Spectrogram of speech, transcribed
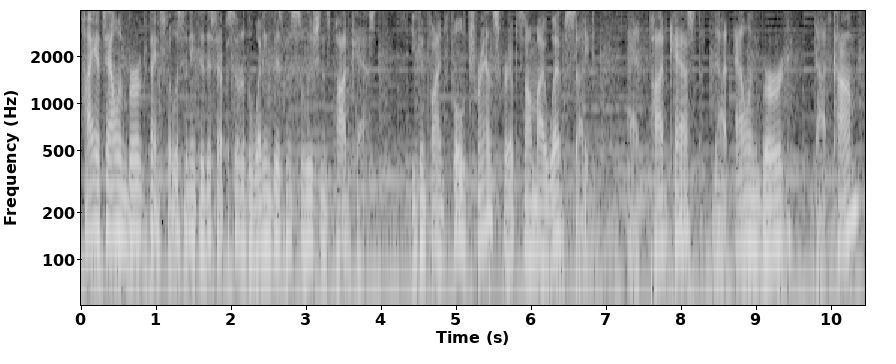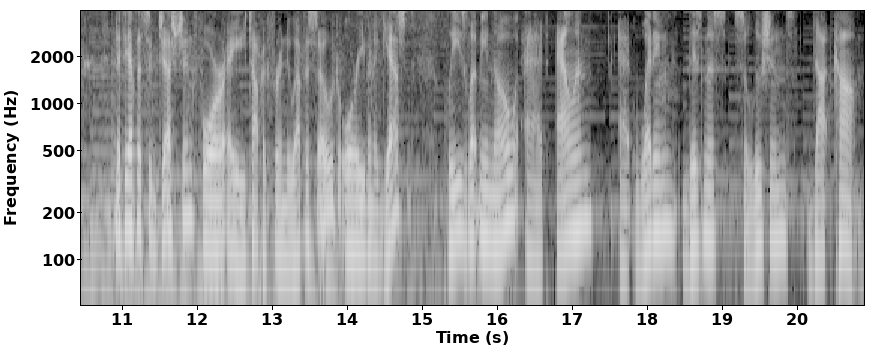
Hi, it's Alan Berg. Thanks for listening to this episode of the Wedding Business Solutions Podcast. You can find full transcripts on my website at podcast.alanberg.com. And if you have a suggestion for a topic for a new episode or even a guest, please let me know at alan at weddingbusinesssolutions.com.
